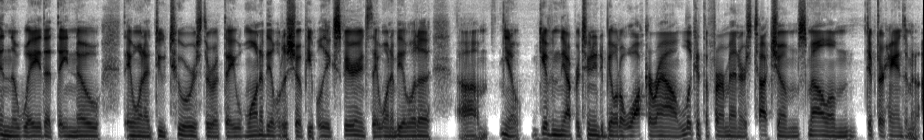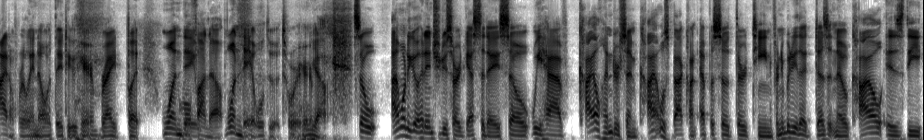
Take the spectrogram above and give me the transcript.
in the way that they know they want to do tours through it. They want to be able to show people the experience. They want to be able to, um, you know, give them the opportunity to be able to walk around, look at the fermenters, touch them, smell them, dip their hands in Mean, I don't really know what they do here, right? But one day, We'll find out. One day we'll do a tour here. Yeah. So I want to go ahead and introduce our guest today. So we have Kyle Henderson. Kyle was back on episode 13. For anybody that doesn't know, Kyle is the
